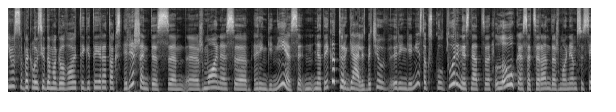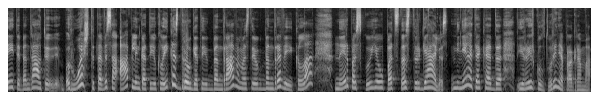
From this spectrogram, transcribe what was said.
jūsų beklausydama galvoju, taigi tai yra toks rišantis e, žmonės e, renginys, ne tai, kad turgelis, bet čia jau renginys, toks kultūrinis net laukas atsiranda žmonėms susėti, bendrauti, ruošti tą visą aplinką, tai juk laikas draugė, tai juk bendravimas, tai juk bendra veikla, na ir paskui jau pats tas turgelis. Minėjote, kad yra ir kultūrinė programa.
